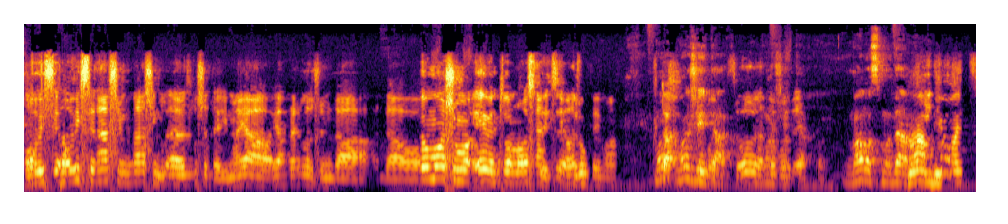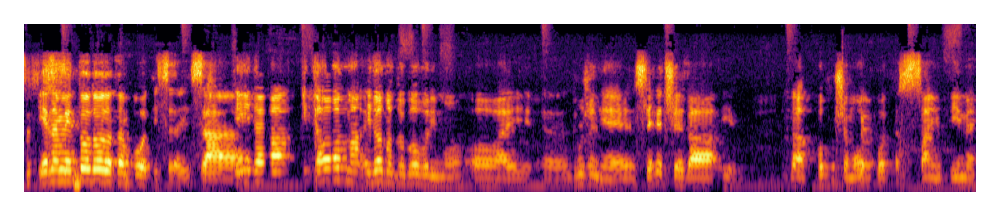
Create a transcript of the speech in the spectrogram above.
Ovisi, ovisi našim, našim e, slušateljima, ja, ja predlažem da, da o, to možemo eventualno ostaviti za. Mo- Da. može i tako, može i tako. Malo smo, da, Znam bi ovaj se- jer nam je to dodatan poticaj za... I da, i da odmah, i da odmah dogovorimo ovaj, e, druženje sljedeće, da, da pokušamo ovaj podcast samim time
